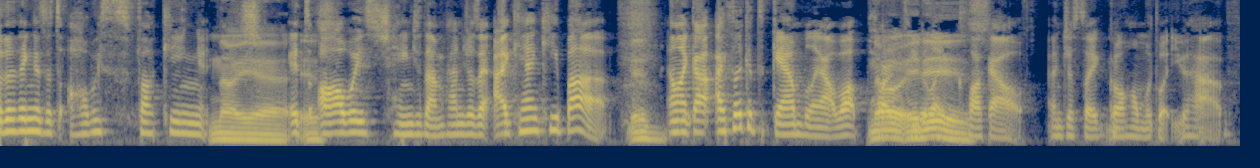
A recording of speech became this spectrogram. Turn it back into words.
but the thing is, it's always fucking. No, yeah, It's, it's- always changing. I'm kind of just like I can't keep up, and like I, I feel like it's gambling. At what point No, do you like is. clock out and just like go home with what you have,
